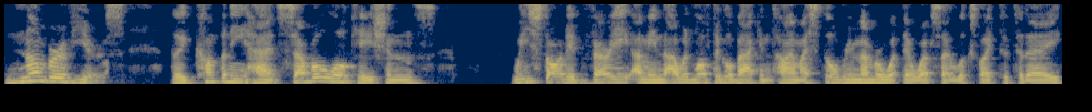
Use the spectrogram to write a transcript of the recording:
number of years. The company had several locations we started very i mean i would love to go back in time i still remember what their website looks like to today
